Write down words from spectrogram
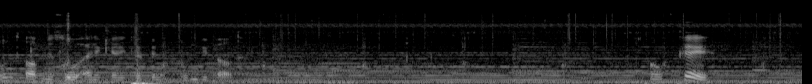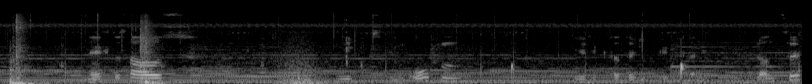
und habe mir so eine kleine Treppe nach oben gebaut. Okay. Nächstes Haus. Nichts im Ofen. Hier liegt tatsächlich irgendeine Pflanze.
